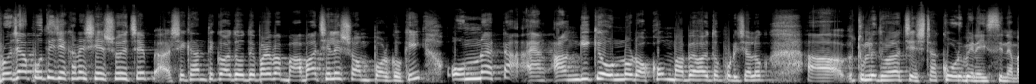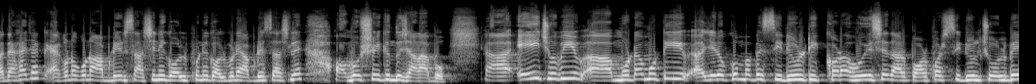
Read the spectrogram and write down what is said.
প্রজাপতি যেখানে শেষ হয়েছে সেখান থেকে হয়তো হতে পারে বা বাবা ছেলের সম্পর্ককেই অন্য একটা আঙ্গিকে অন্য রকমভাবে হয়তো পরিচালক তুলে ধরার চেষ্টা করবেন এই সিনেমা। দেখা যাক এখনও কোনো আপডেটস আসেনি, গল্প নিয়ে গল্প নিয়ে আপডেটস আসলে অবশ্যই কিন্তু জানাব। এই ছবি মোটামুটি যেরকমভাবে শিডিউল ঠিক করা হয়েছে, তার পরপর শিডিউল চলবে।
